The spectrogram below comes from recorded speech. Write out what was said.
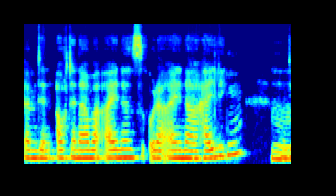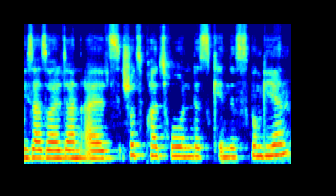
ähm, denn auch der Name eines oder einer Heiligen. Mhm. Und dieser soll dann als Schutzpatron des Kindes fungieren.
